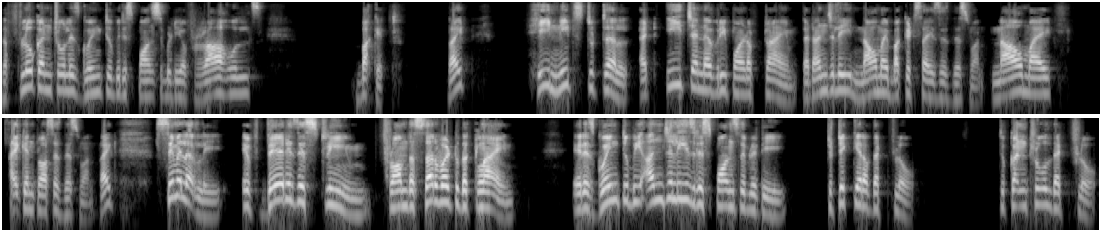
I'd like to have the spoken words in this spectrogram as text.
The flow control is going to be responsibility of Rahul's bucket, right? he needs to tell at each and every point of time that Anjali, now my bucket size is this one. Now my, I can process this one, right? Similarly, if there is a stream from the server to the client, it is going to be Anjali's responsibility to take care of that flow, to control that flow,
